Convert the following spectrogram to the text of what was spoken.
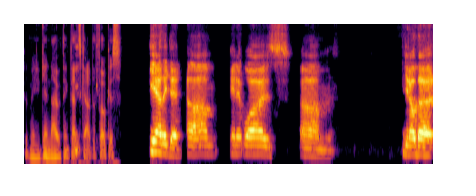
'Cause, I mean, again, I would think that's kind of the focus. Yeah, they did. Um, and it was, um, you know, the,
